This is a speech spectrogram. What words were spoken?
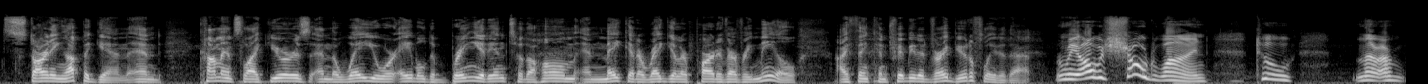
starting up again. And comments like yours and the way you were able to bring it into the home and make it a regular part of every meal, I think, contributed very beautifully to that. We always showed wine to, um,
